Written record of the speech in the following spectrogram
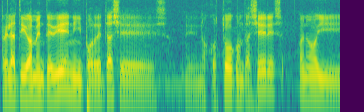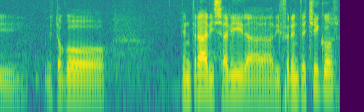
relativamente bien y por detalles nos costó con talleres. Bueno, hoy les tocó entrar y salir a diferentes chicos,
